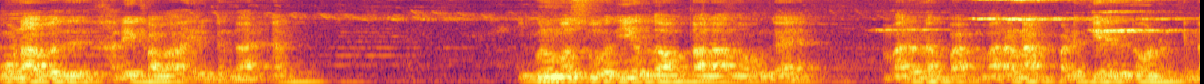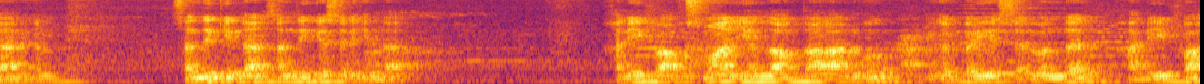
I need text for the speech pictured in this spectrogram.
மூணாவது ஹலீஃபாவாக இருக்கின்றார்கள். இப்னு மசூத் அலி அல்லாஹு அவங்க மரண ப மரண படுக்கையில் இருந்து கொண்டிருக்கின்றார்கள். சந்திக்கின்றார் சந்திக்க செல்கின்றார். ஹலீஃபா உஸ்மான் அலி அல்லாஹ் தாலானு மிகப்பெரிய செல்வந்தர் ஹலீஃபா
